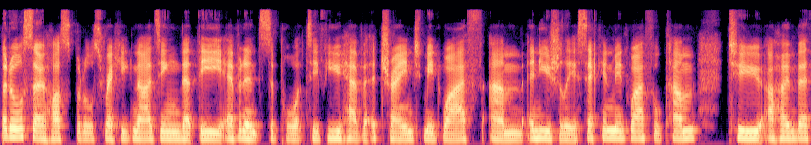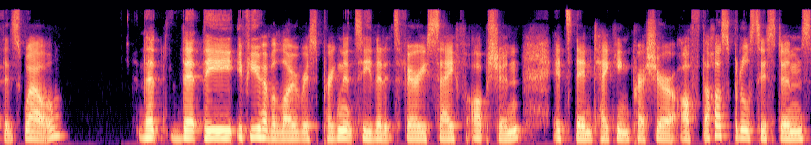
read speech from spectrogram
but also hospitals recognizing that the evidence supports if you have a trained midwife, um, and usually a second midwife will come to a home birth as well that that the if you have a low risk pregnancy that it's a very safe option. It's then taking pressure off the hospital systems.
